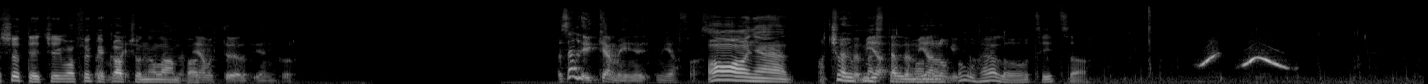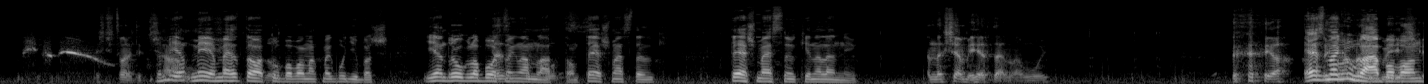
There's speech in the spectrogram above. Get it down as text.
sötétség van, föl kell kapcsolni a meg- Ja, lámpát. meg tölt ilyenkor. Ez elég kemény, egy, mi a fasz? Anyád! A csajok mi mesztelő ebben mi a logika? Oh, hello, cica. És itt van itt egy De miért, miért meztartóban vannak meg bugyibas? Ilyen droglabort még nem láttam. boc. Teljes mesztelők. Teljes mesztelők kéne lenniük. Ennek semmi értelme amúgy. ja. Ez meg ruhában van.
